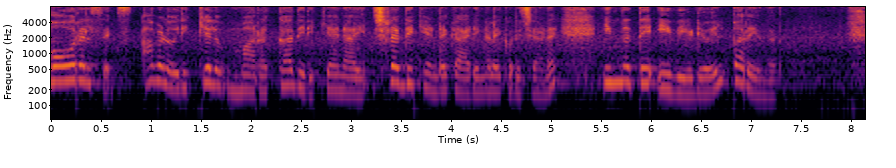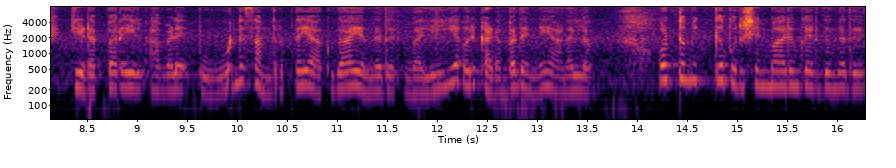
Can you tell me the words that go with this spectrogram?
ഓറൽ സെക്സ് അവൾ ഒരിക്കലും മറക്കാതിരിക്കാനായി ശ്രദ്ധിക്കേണ്ട കാര്യങ്ങളെക്കുറിച്ചാണ് ഇന്നത്തെ ഈ വീഡിയോയിൽ പറയുന്നത്. കിടപ്പറയിൽ അവളെ പൂർണ സംതൃപ്തയാക്കുക എന്നത് വലിയ ഒരു കടമ്പ തന്നെയാണല്ലോ. ഒട്ടുമിക്ക പുരുഷന്മാരും കരുതുന്നത്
